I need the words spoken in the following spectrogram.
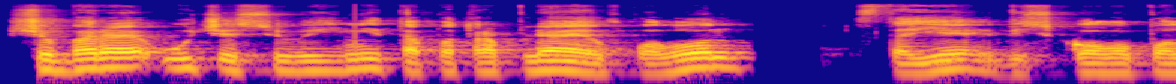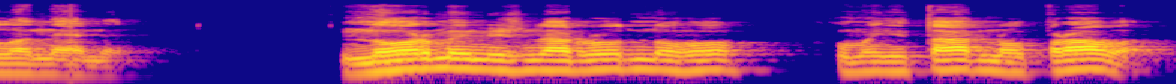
що бере участь у війні та потрапляє в полон, стає військовополоненим. Норми міжнародного гуманітарного права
